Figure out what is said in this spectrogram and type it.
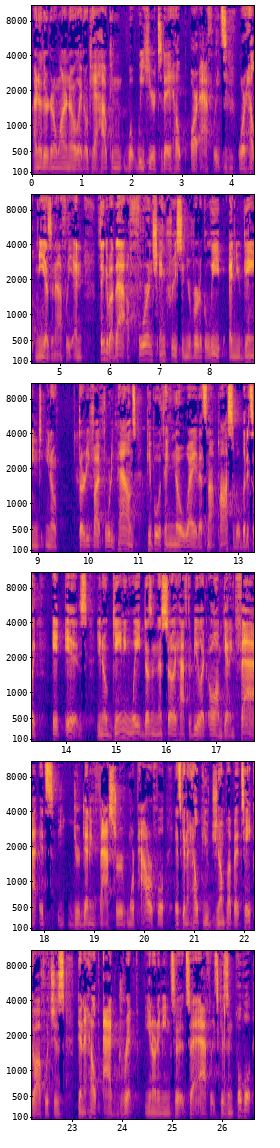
I know they're going to want to know like, okay, how can what we hear today help our athletes mm-hmm. or help me as an athlete? And think about that: a four inch increase in your vertical leap, and you gained you know 35, 40 pounds, people would think, no way, that's not possible. But it's like, it is. You know, gaining weight doesn't necessarily have to be like, oh, I'm getting fat. It's, you're getting faster, more powerful. It's going to help you jump up at takeoff, which is going to help add grip. You know what I mean? To, to athletes. Cause in pole vault,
